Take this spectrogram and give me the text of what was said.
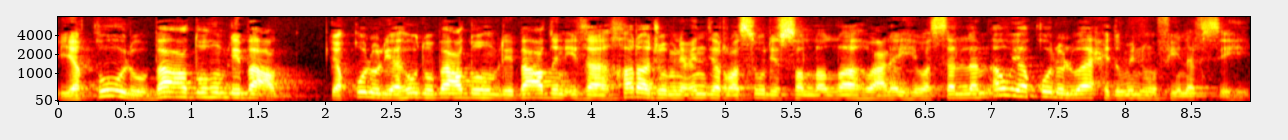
يقول بعضهم لبعض يقول اليهود بعضهم لبعض إذا خرجوا من عند الرسول صلى الله عليه وسلم أو يقول الواحد منهم في نفسه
